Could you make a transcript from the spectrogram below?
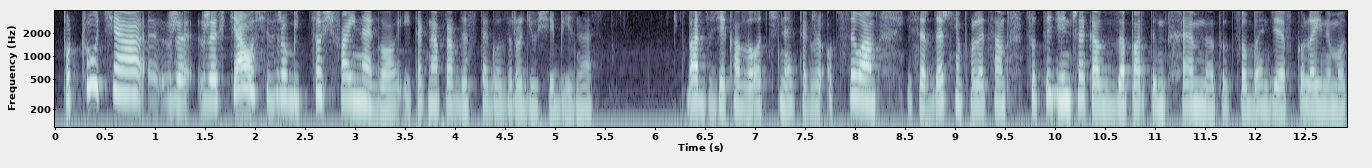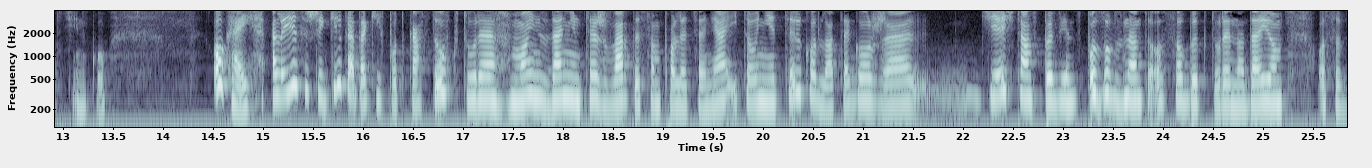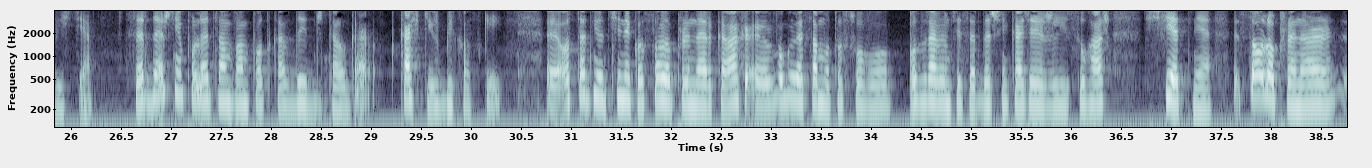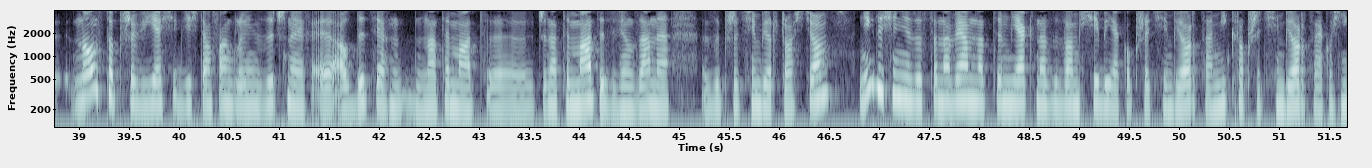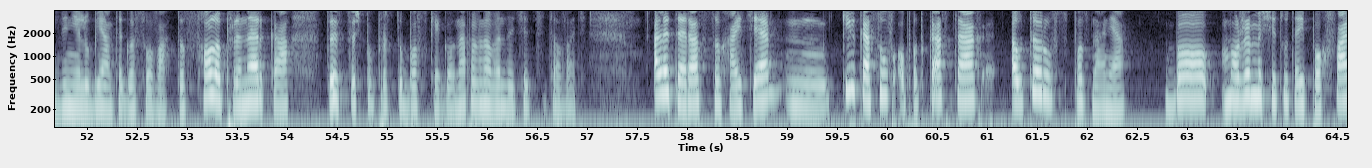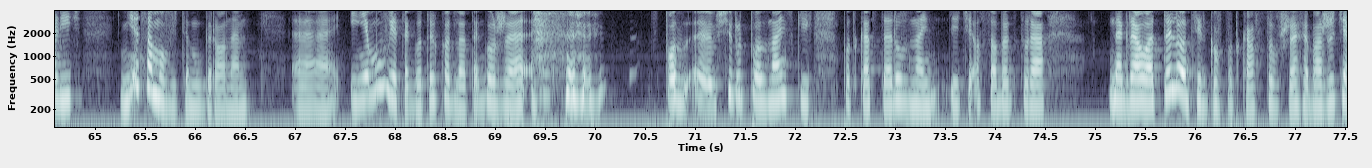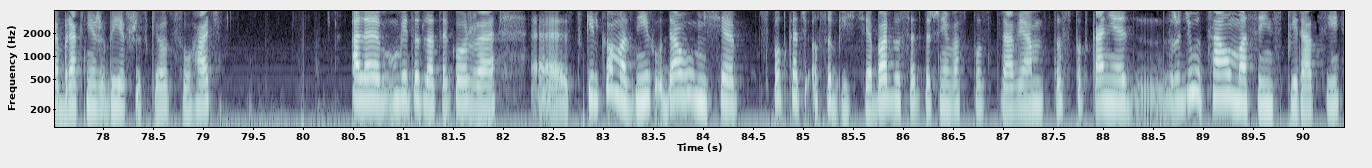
poczucia, że, że chciało się zrobić coś fajnego i tak naprawdę z tego zrodził się biznes. Bardzo ciekawy odcinek, także odsyłam i serdecznie polecam. Co tydzień czekam z zapartym tchem na to, co będzie w kolejnym odcinku. Ok, ale jest jeszcze kilka takich podcastów, które moim zdaniem też warte są polecenia i to nie tylko dlatego, że gdzieś tam w pewien sposób znam te osoby, które nadają osobiście. Serdecznie polecam Wam podcast Digital Girl. Kaśki Żbikowskiej. E, ostatni odcinek o soloprenerkach, e, w ogóle samo to słowo, pozdrawiam Cię serdecznie Kazia, jeżeli słuchasz, świetnie. Solopreneur non-stop przewija się gdzieś tam w anglojęzycznych e, audycjach na temat, czy na tematy związane z przedsiębiorczością. Nigdy się nie zastanawiałam nad tym, jak nazywam siebie jako przedsiębiorca, mikroprzedsiębiorca, jakoś nigdy nie lubiłam tego słowa. To soloprenerka to jest coś po prostu boskiego, na pewno będę Cię cytować. Ale teraz słuchajcie, mm, kilka słów o podcastach autorów z Poznania, bo możemy się tutaj pochwalić niesamowitym gronem. E, I nie mówię tego tylko dlatego, że e, wśród poznańskich podcasterów znajdziecie osobę, która nagrała tyle odcinków podcastów, że chyba życia braknie, żeby je wszystkie odsłuchać ale mówię to dlatego, że e, z kilkoma z nich udało mi się spotkać osobiście. Bardzo serdecznie Was pozdrawiam. To spotkanie zrodziło całą masę inspiracji.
